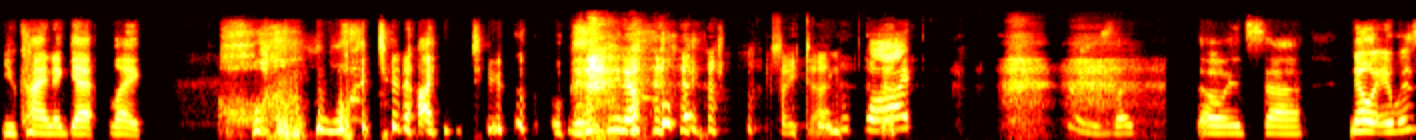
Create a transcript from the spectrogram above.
you kind of get like oh, what did i do you know like, what have i done. why? Like so it's uh no it was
